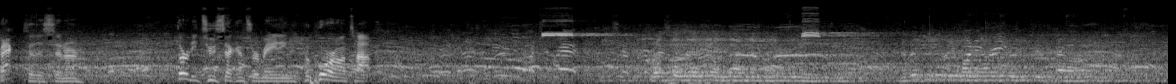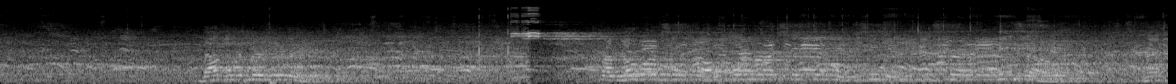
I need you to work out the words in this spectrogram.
Back to the center. 32 seconds remaining. Pikor on top. Wrestling match number 19. Division 3, 132 pounds. Bout number 33. From Novo Central, former state champion, senior Castro Piso. Match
